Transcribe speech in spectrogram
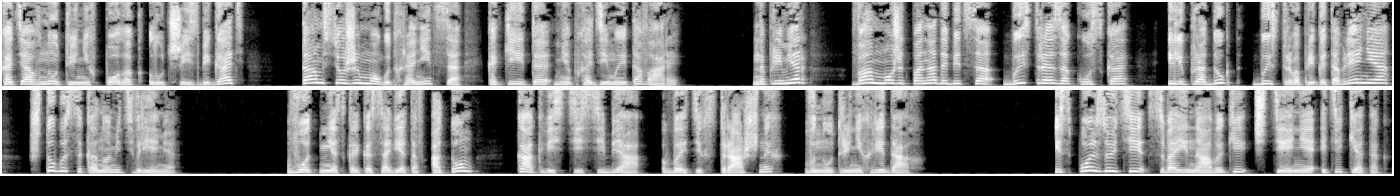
Хотя внутренних полок лучше избегать, там все же могут храниться какие-то необходимые товары. Например, вам может понадобиться быстрая закуска или продукт быстрого приготовления, чтобы сэкономить время. Вот несколько советов о том, как вести себя в этих страшных внутренних рядах. Используйте свои навыки чтения этикеток.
